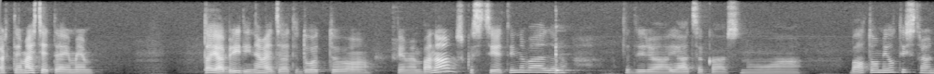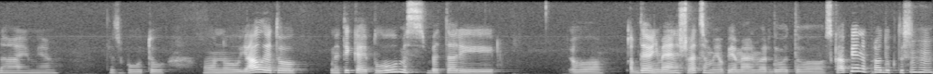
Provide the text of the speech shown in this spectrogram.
ar tiem aizcietējumiem tajā brīdī nevajadzētu dot, uh, piemēram, banānus, kas cietina vēderu. Tad ir jāatsakās no balto miltu izstrādājumiem. Tas būtu un, uh, jālieto ne tikai plūmes, bet arī uh, ap 9 mēnešu vecumu jau, piemēram, var dot uh, skāpiena produktus. Mm -hmm.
